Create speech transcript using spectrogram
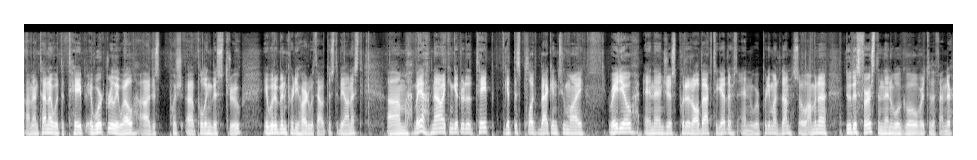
um, antenna with the tape. It worked really well, uh, just push uh, pulling this through. It would have been pretty hard without this, to be honest. Um, but yeah, now I can get rid of the tape, get this plugged back into my radio, and then just put it all back together, and we're pretty much done. So I'm gonna do this first, and then we'll go over to the fender.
